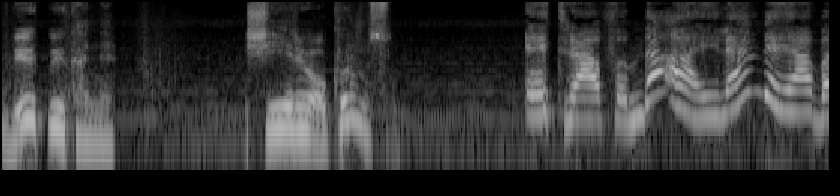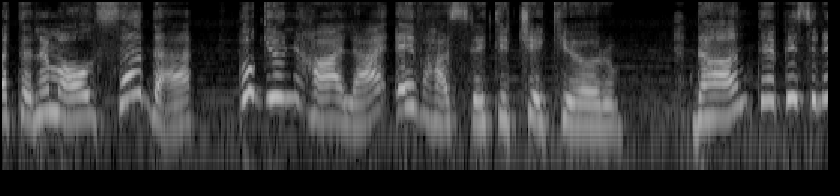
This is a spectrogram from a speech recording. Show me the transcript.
Büyük büyük anne. Şiiri okur musun? Etrafımda ailem veya vatanım olsa da bugün hala ev hasreti çekiyorum. Dağın tepesine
